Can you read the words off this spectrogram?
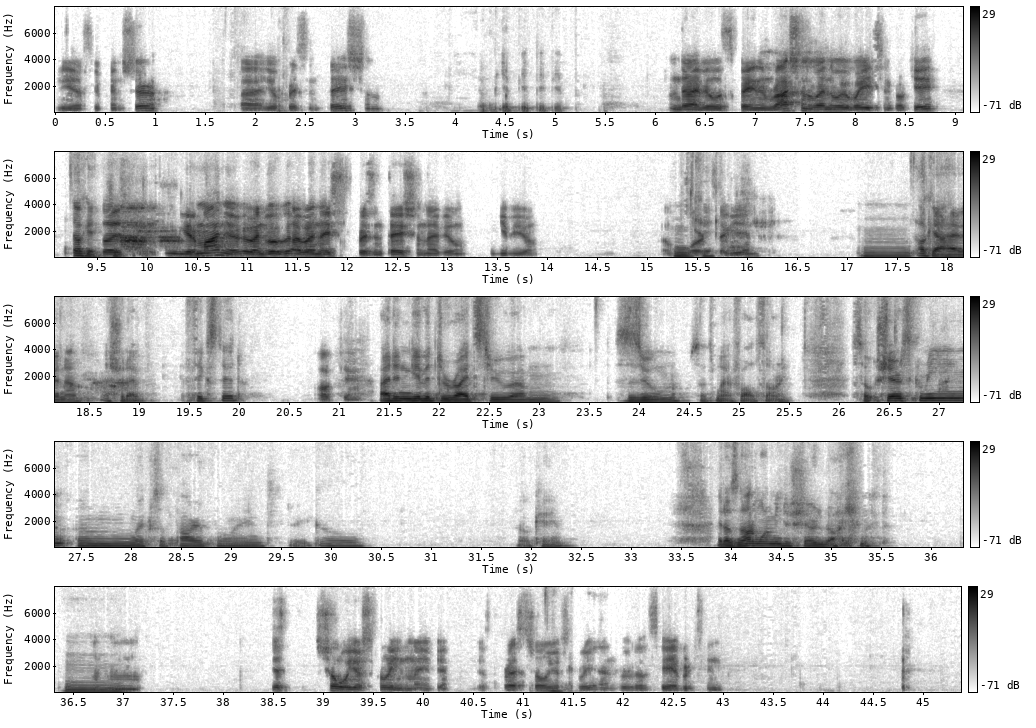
yes, you can share uh, your presentation. Yep, yep, yep, yep, yep. And I will explain in Russian when we're waiting, okay? Okay. So in Germany, when, we, when I see presentation, I will give you Okay. words again. Mm, okay, I have it now. I should have fixed it. Okay. I didn't give it the rights to um, Zoom, so it's my fault, sorry. So share screen, um, Microsoft PowerPoint, there you go. Okay. It does not want me to share the document. Mm, Mhm. Just show your screen, maybe. Just press show your screen, and we will see everything.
